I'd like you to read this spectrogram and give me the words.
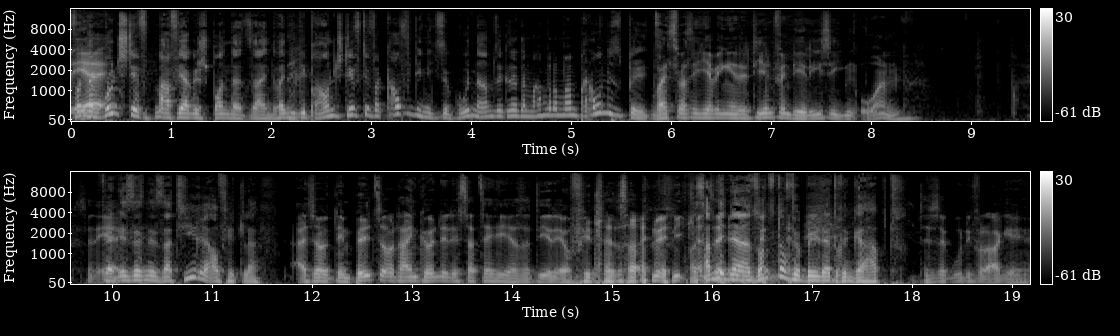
von Buntstift-Mafia gesponsert sein, weil die, die braunen Stifte verkaufen die nicht so gut. Dann haben sie gesagt, dann machen wir doch mal ein braunes Bild. Weißt du, was ich hier wegen irritierend finde? Die riesigen Ohren. Das sind eher- Vielleicht ist es eine Satire auf Hitler. Also dem Bild zu urteilen könnte das tatsächlich eine Satire auf Hitler sein, wenn ich Was haben die denn da sonst noch für Bilder drin gehabt? Das ist eine gute Frage.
